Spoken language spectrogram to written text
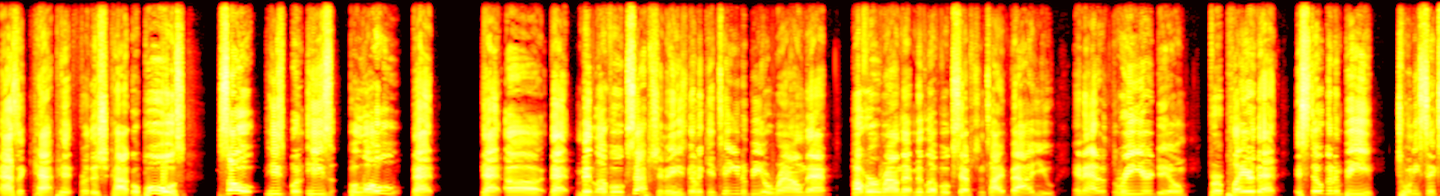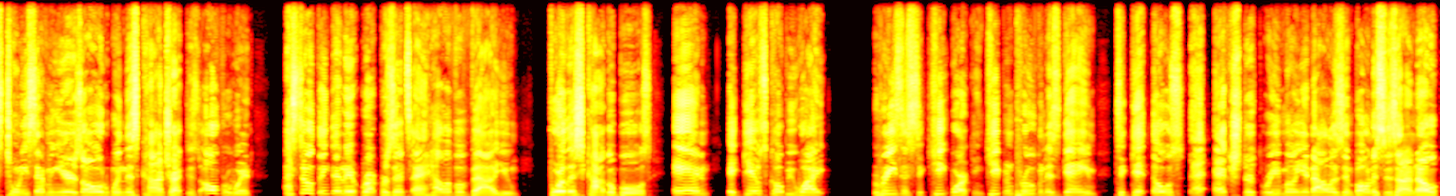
as a cap hit for the Chicago Bulls. So he's he's below that that uh that mid level exception, and he's going to continue to be around that hover around that mid level exception type value. And at a three year deal for a player that is still going to be 26, 27 years old when this contract is over with, I still think that it represents a hell of a value for the Chicago Bulls. And it gives Coby White reasons to keep working, keep improving his game to get those extra $3 million in bonuses. And I know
